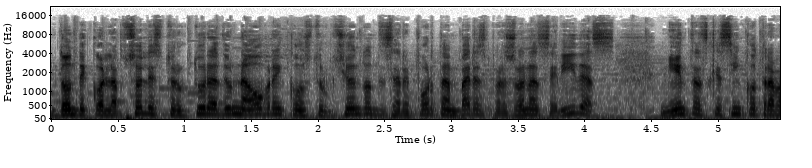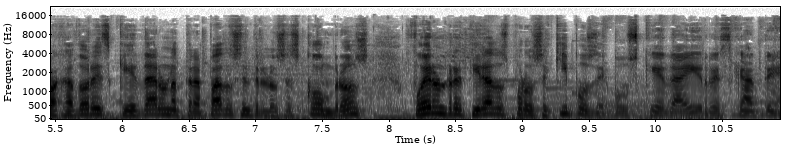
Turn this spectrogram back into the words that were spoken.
donde colapsó la estructura de una obra en construcción donde se reportan varias personas heridas, mientras que cinco trabajadores quedaron atrapados entre los escombros, fueron retirados por los equipos de búsqueda y rescate.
